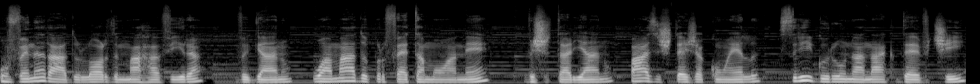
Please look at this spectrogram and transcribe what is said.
o venerado Lord Mahavira, vegano, o amado profeta Mohammed, vegetariano, paz esteja com ele, Sri Guru Nanak Dev Ji,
